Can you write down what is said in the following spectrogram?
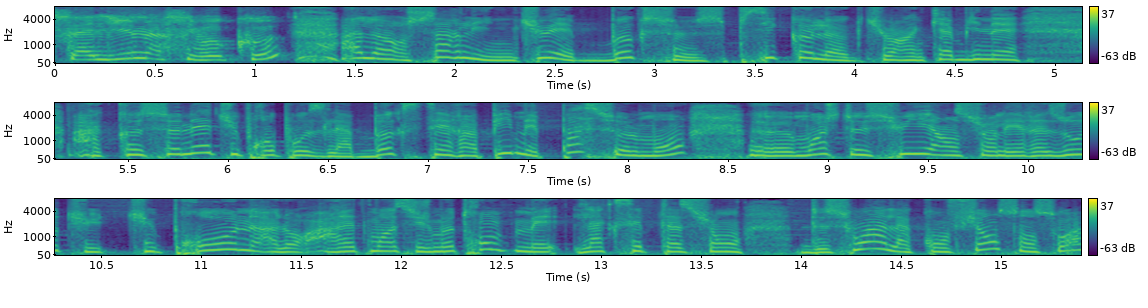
Salut, merci beaucoup. Alors Charline, tu es boxeuse, psychologue, tu as un cabinet à Cossonay, tu proposes la boxe thérapie, mais pas seulement. Euh, moi je te suis hein, sur les réseaux, tu, prônes, alors arrête-moi si je me trompe, mais l'acceptation de soi, la confiance en soi,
